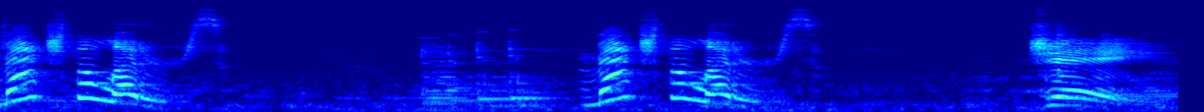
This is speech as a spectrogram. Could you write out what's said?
Match the letters. Match the letters. J.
